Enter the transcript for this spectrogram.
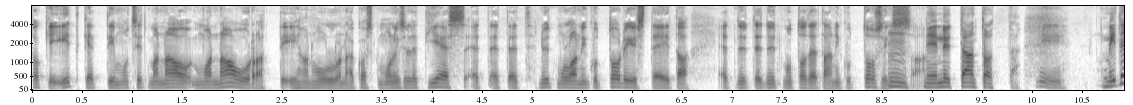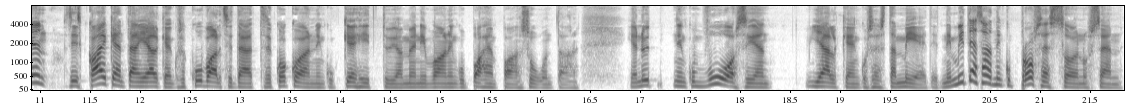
toki itkettiin, mutta sitten nau, mua nauratti ihan hulluna, koska mä olin sille, että jes, että et, et, nyt mulla on niinku todisteita, että nyt, et nyt mut otetaan niinku tosissaan. Mm, niin nyt tämä on totta. Niin. Miten siis kaiken tämän jälkeen, kun sä kuvailit sitä, että se koko ajan niin kuin kehittyi ja meni vaan niin kuin pahempaan suuntaan, ja nyt niin kuin vuosien jälkeen, kun sä sitä mietit, niin miten sä oot niin kuin prosessoinut sen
